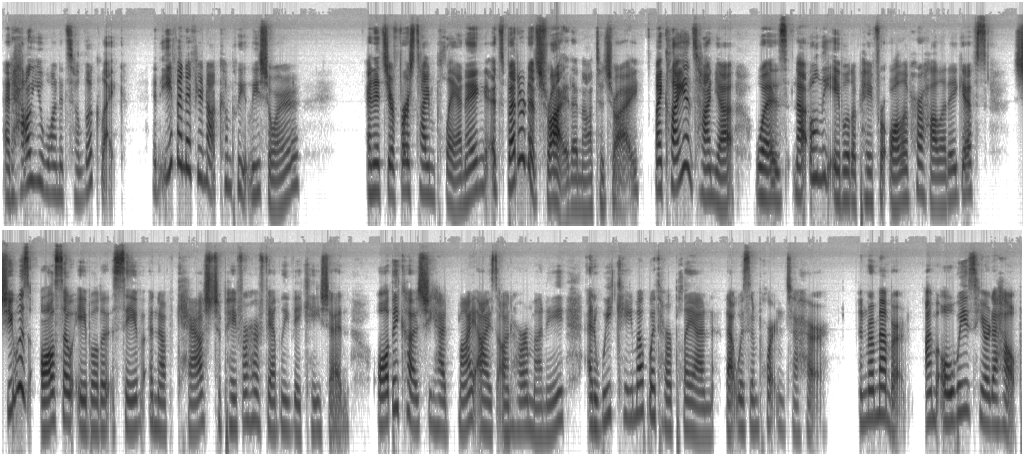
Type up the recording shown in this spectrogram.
and how you want it to look like. And even if you're not completely sure, and it's your first time planning, it's better to try than not to try. My client Tanya was not only able to pay for all of her holiday gifts, she was also able to save enough cash to pay for her family vacation, all because she had my eyes on her money and we came up with her plan that was important to her. And remember, I'm always here to help.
